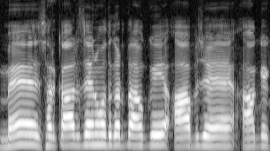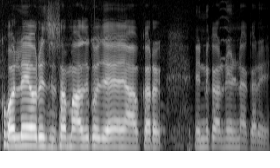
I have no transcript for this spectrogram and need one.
मैं सरकार से अनुरोध करता हूँ कि आप जो है आगे खोलें और इस समाज को जो है यहाँ कर इनका निर्णय करें।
